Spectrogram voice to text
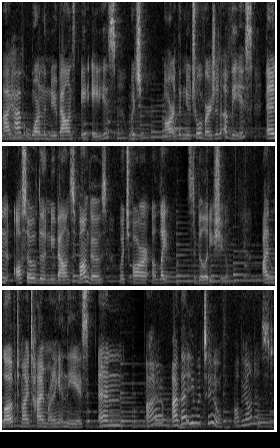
I have worn the New Balance 880s, which are the neutral version of these, and also the New Balance Vongos, which are a light stability shoe. I loved my time running in these, and I, I bet you would too, I'll be honest.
